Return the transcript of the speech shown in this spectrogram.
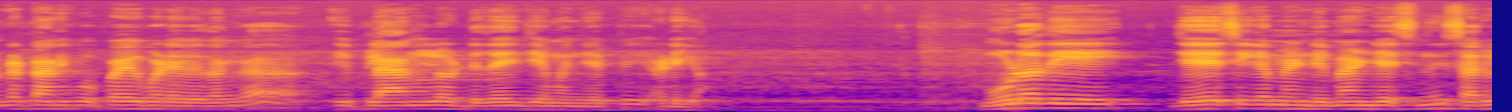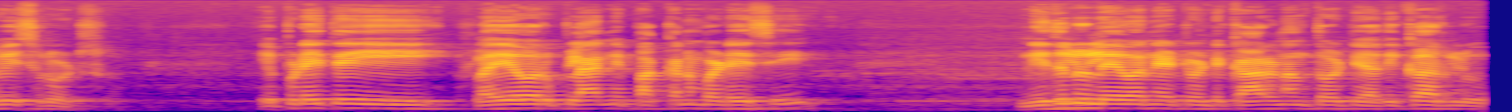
ఉండటానికి ఉపయోగపడే విధంగా ఈ ప్లాన్లో డిజైన్ చేయమని చెప్పి అడిగాం. మూడోది జేఏసీగా మేము డిమాండ్ చేసింది సర్వీస్ రోడ్స్. ఎప్పుడైతే ఈ ఫ్లైఓవర్ ప్లాన్ని పక్కన పడేసి నిధులు లేవనేటువంటి కారణంతో అధికారులు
